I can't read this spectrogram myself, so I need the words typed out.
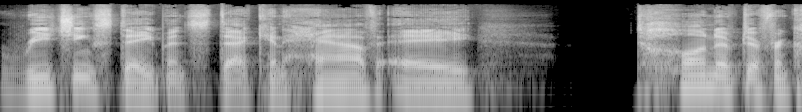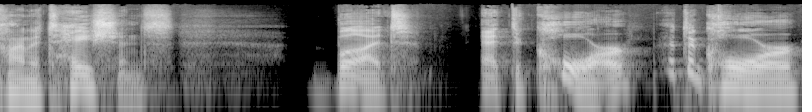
reaching statements that can have a ton of different connotations. But at the core, at the core,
